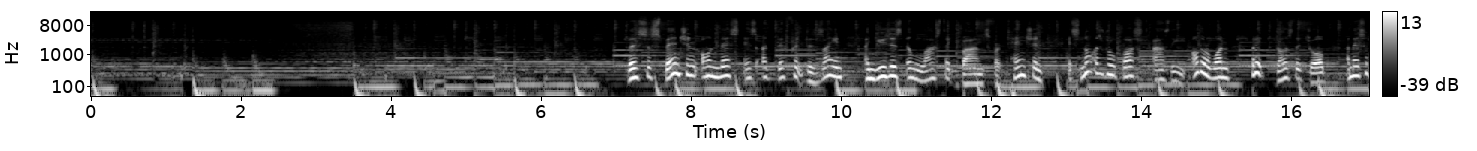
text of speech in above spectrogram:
The suspension on this is a different design and uses elastic bands for tension. It's not as robust as the other one, but it does the job and there's a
